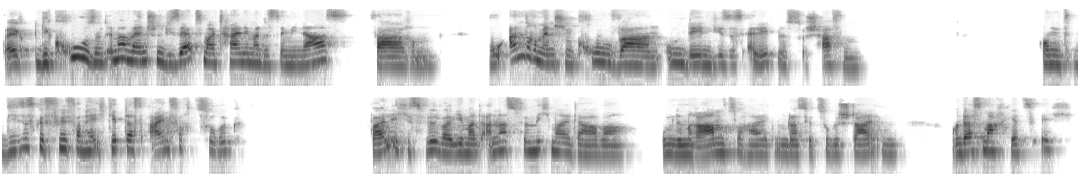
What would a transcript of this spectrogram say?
Weil die Crew sind immer Menschen, die selbst mal Teilnehmer des Seminars waren, wo andere Menschen Crew waren, um denen dieses Erlebnis zu schaffen. Und dieses Gefühl von, hey, ich gebe das einfach zurück, weil ich es will, weil jemand anders für mich mal da war, um den Rahmen zu halten, um das hier zu gestalten. Und das mache jetzt ich.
